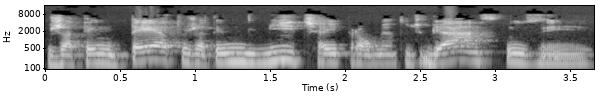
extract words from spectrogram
já tem um teto, já tem um limite aí para aumento de gastos e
